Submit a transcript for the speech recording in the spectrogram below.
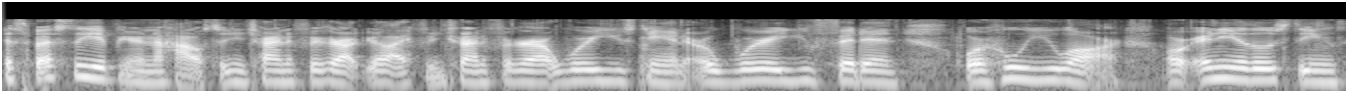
especially if you're in a house and you're trying to figure out your life and you're trying to figure out where you stand or where you fit in or who you are or any of those things.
